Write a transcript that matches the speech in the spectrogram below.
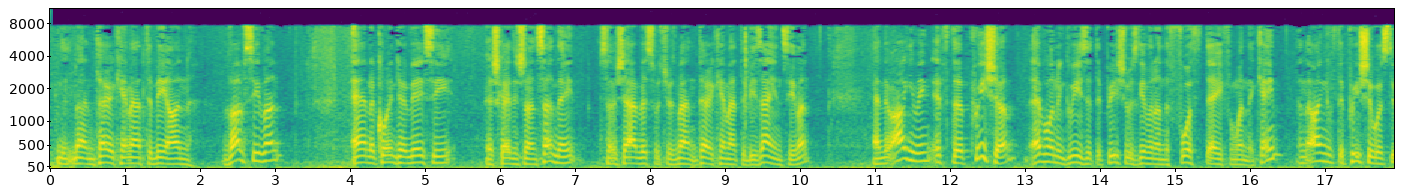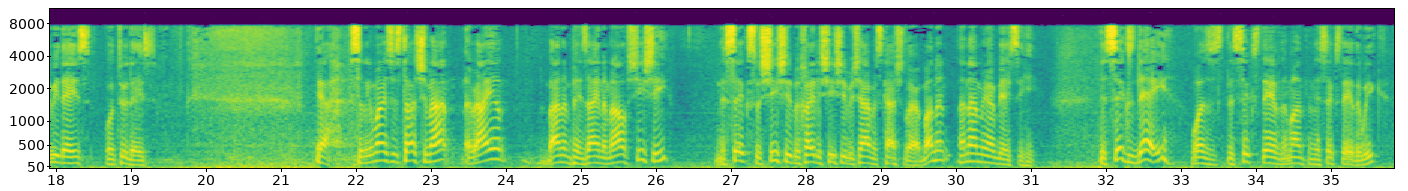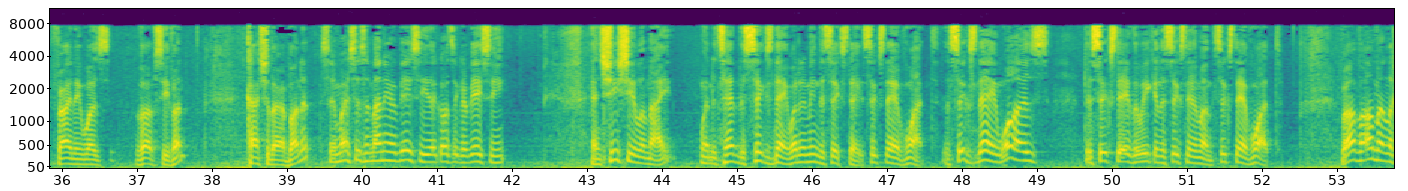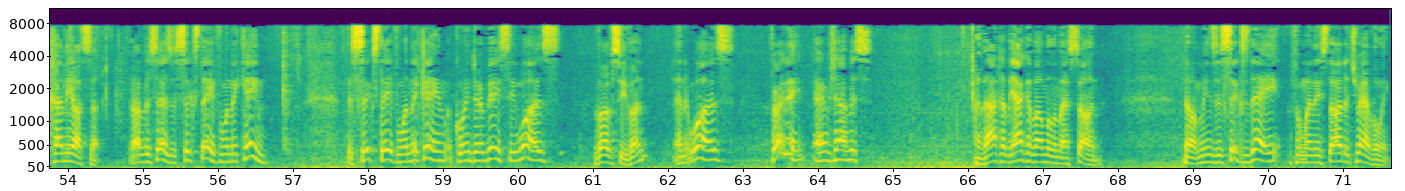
the Matan Torah came out to be on Vav Sivan, and according to Rabbi Yossi, Rosh on Sunday, so Shabbos, which was Matan Torah, came out to be Zayin Sivan. And they're arguing if the Prisha, everyone agrees that the Prisha was given on the fourth day from when they came, and they're arguing if the Prisha was three days or two days. Yeah, so the Gemara says, Tashima, Araya, Banim Pezayin Amalf, Shishi, the sixth was Shishi, B'chay Shishi, B'Shabbos Kashal Rabbanan, Hanami Rabbi. The sixth day was the sixth day of the month and the sixth day of the week. Friday was Vav Sivan. Kasha Rabbanan. So the Gemara says, Amani Rabbi that goes like Rabbi. And Shishi Lamai, when it said the sixth day, what did it mean the sixth day? Sixth day of what? The sixth day was the sixth day of the week and the sixth day of the month. Sixth day of what? Rav Aman Lechani Yasa. Rav says the sixth day from when they came. The sixth day from when they came, according to Rabbi Yasi, was Vav Sivan, and it was Friday, Erev Shabbos. No, it means the sixth day from when they started traveling.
